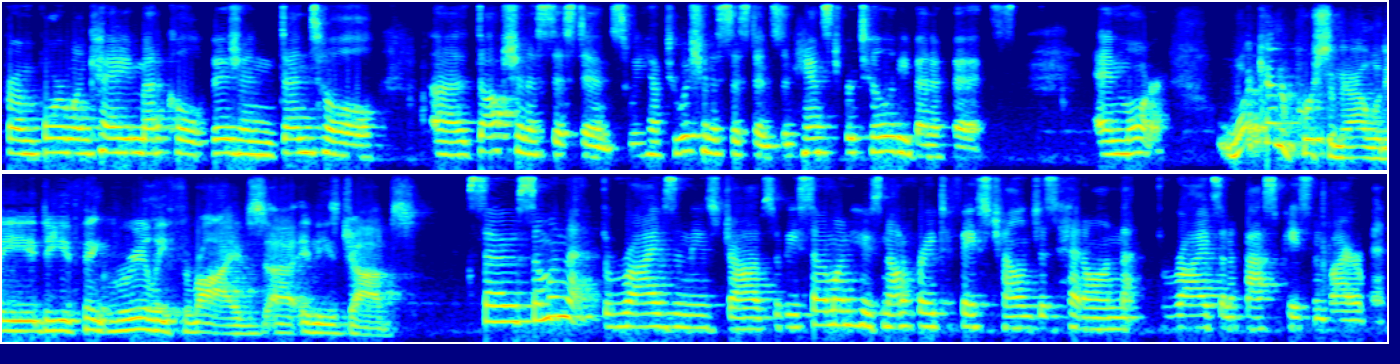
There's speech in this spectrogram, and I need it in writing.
from 401k, medical, vision, dental, uh, adoption assistance. We have tuition assistance, enhanced fertility benefits, and more. What kind of personality do you think really thrives uh, in these jobs? So, someone that thrives in these jobs would be someone who's not afraid to face challenges head on, that thrives in a fast paced environment.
